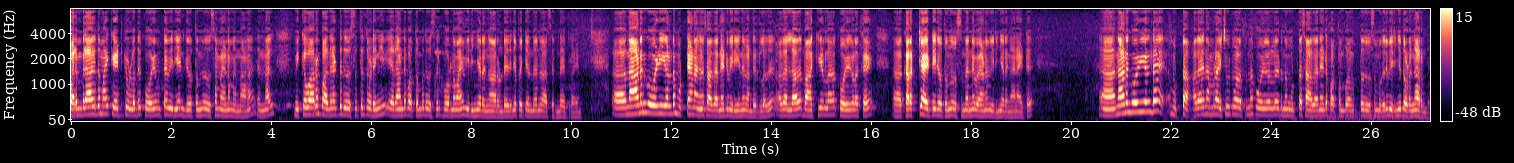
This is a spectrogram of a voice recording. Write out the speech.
പരമ്പരാഗതമായി കേട്ടിട്ടുള്ളത് കോഴിമുട്ട വിരിയാൻ ഇരുപത്തൊന്ന് ദിവസം വേണം എന്നാണ്. എന്നാൽ മിക്കവാറും പതിനെട്ട് ദിവസത്തിൽ തുടങ്ങി ഏതാണ്ട് പത്തൊമ്പത് ദിവസത്തിൽ പൂർണമായും വിരിഞ്ഞിറങ്ങാറുണ്ട്. ഇതിനെപ്പറ്റി എന്താണ് ദാസറിന്റെ അഭിപ്രായം? നാടൻ കോഴികളുടെ മുട്ടയാണ് അങ്ങനെ സാധാരണയായിട്ട് വിരിയുന്നത് കണ്ടിട്ടുള്ളത്. അതല്ലാതെ ബാക്കിയുള്ള കോഴികളൊക്കെ കറക്റ്റായിട്ട് ഇരുപത്തൊന്ന് ദിവസം തന്നെ വേണം വിരിഞ്ഞിറങ്ങാനായിട്ട്. നാടൻ കോഴികളുടെ മുട്ട അതായത് നമ്മൾ അഴിച്ചുവിട്ട് വളർത്തുന്ന കോഴികളിൽ ഇടുന്ന മുട്ട സാധാരണയായിട്ട് പത്തൊമ്പതാമത്തെ ദിവസം മുതൽ വിരിഞ്ഞു തുടങ്ങാറുണ്ട്.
